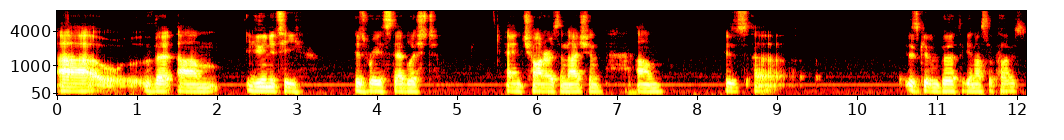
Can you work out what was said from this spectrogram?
uh, that um, unity is re-established and China as a nation um, is uh, is given birth again, I suppose.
